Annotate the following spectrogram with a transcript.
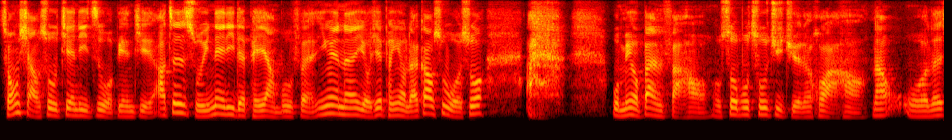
从小处建立自我边界啊，这是属于内力的培养部分。因为呢，有些朋友来告诉我说，哎呀。我没有办法哈，我说不出拒绝的话哈。那我的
